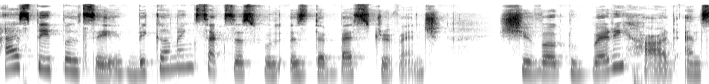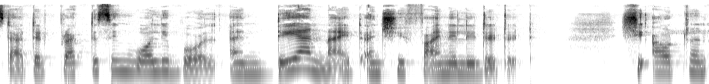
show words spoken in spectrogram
As people say, becoming successful is the best revenge. She worked very hard and started practicing volleyball and day and night and she finally did it. She outran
